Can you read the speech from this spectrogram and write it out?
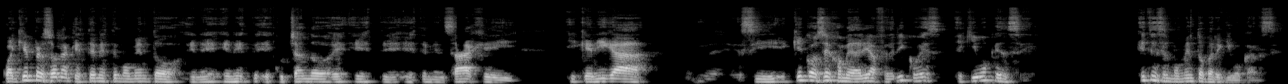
cualquier persona que esté en este momento en, en este, escuchando e, este, este mensaje y, y, que diga si qué consejo me daría Federico es equivóquense. Este es el momento para equivocarse.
